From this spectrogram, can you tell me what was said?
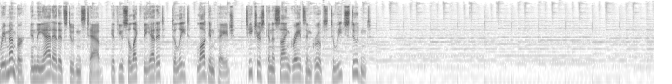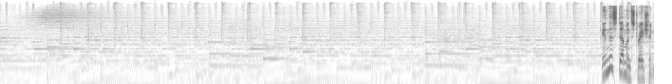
Remember, in the Add Edit Students tab, if you select the Edit, Delete, Login page, teachers can assign grades and groups to each student. In this demonstration,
